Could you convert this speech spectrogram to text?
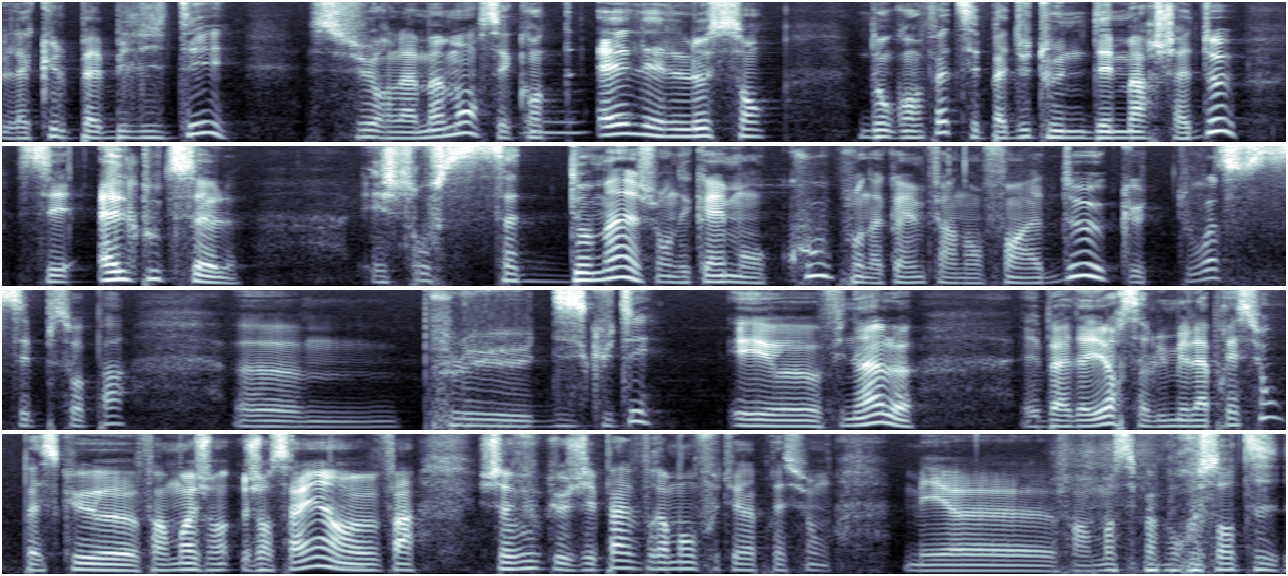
la culpabilité sur la maman. C'est quand Mm. elle, elle le sent. Donc en fait, c'est pas du tout une démarche à deux, c'est elle toute seule. Et je trouve ça dommage. On est quand même en couple, on a quand même fait un enfant à deux, que tu vois, c'est soit pas euh, plus discuté. Et euh, au final, et bah d'ailleurs, ça lui met la pression parce que, enfin, moi, j'en sais rien. euh, Enfin, j'avoue que j'ai pas vraiment foutu la pression, mais euh, enfin, moi, c'est pas mon ressenti.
